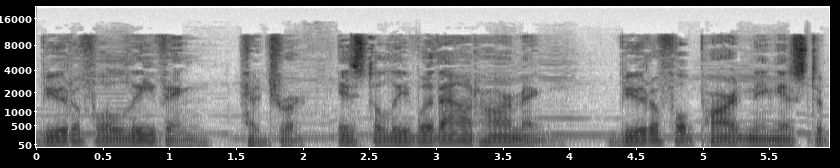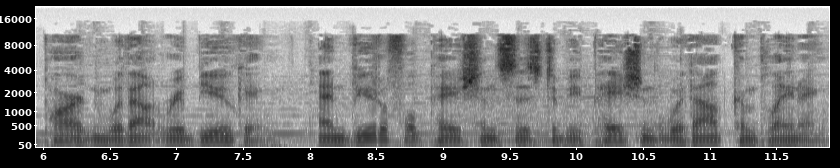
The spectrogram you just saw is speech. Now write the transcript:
Beautiful leaving, hajr is to leave without harming. Beautiful pardoning is to pardon without rebuking, and beautiful patience is to be patient without complaining.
